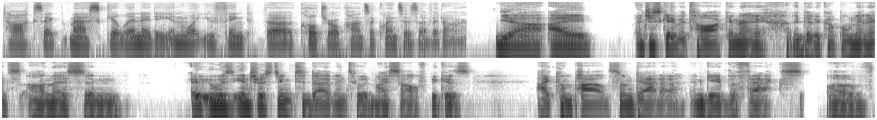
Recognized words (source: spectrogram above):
toxic masculinity and what you think the cultural consequences of it are. Yeah, I I just gave a talk and I I did a couple minutes on this and it was interesting to dive into it myself because I compiled some data and gave the facts of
